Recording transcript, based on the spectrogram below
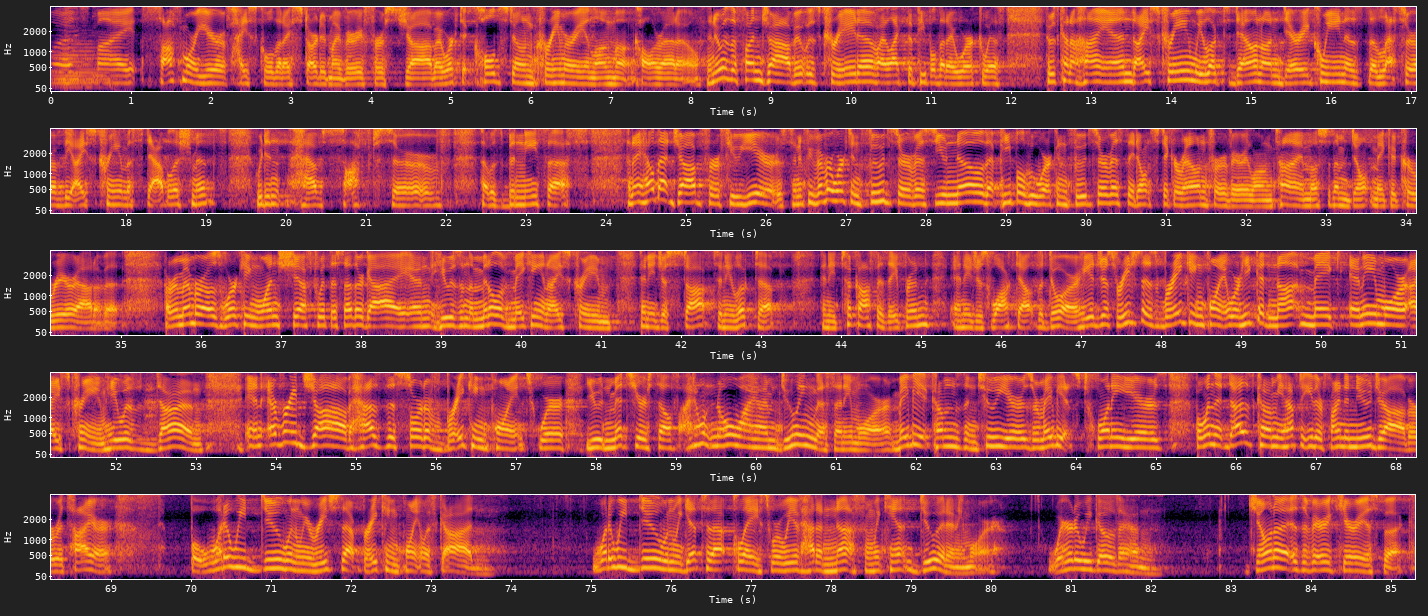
was my sophomore year of high school that I started my very first job. I worked at Cold Stone Creamery in Longmont, Colorado. And it was a fun job. It was creative. I liked the people that I worked with. It was kind of high end ice cream. We looked down on Dairy Queen as the lesser of the ice cream establishments. We didn't have soft serve, that was beneath us. And I held that job for a few years. And if you've ever worked in food service, you know that people who work in food food service, they don't stick around for a very long time. Most of them don't make a career out of it. I remember I was working one shift with this other guy, and he was in the middle of making an ice cream, and he just stopped and he looked up and he took off his apron and he just walked out the door. He had just reached this breaking point where he could not make any more ice cream. He was done. And every job has this sort of breaking point where you admit to yourself, I don't know why I'm doing this anymore. Maybe it comes in two years or maybe it's 20 years. But when it does come, you have to either find a new job or retire. But what do we do when we reach that breaking point with God? What do we do when we get to that place where we have had enough and we can't do it anymore? Where do we go then? Jonah is a very curious book.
